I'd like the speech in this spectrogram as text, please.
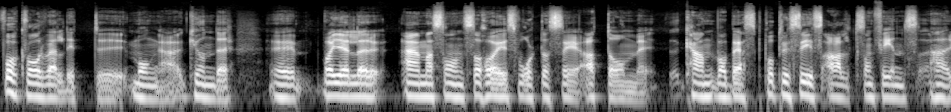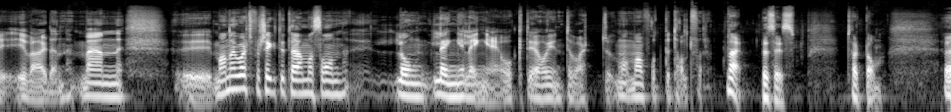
få kvar väldigt eh, många kunder. Eh, vad gäller Amazon så har jag svårt att se att de kan vara bäst på precis allt som finns här i världen. Men eh, man har varit försiktig till Amazon lång, länge, länge och det har ju inte varit man fått betalt för. Nej, precis tvärtom. Uh,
